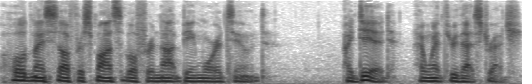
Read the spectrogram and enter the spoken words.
hold myself responsible for not being more attuned. I did. I went through that stretch.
